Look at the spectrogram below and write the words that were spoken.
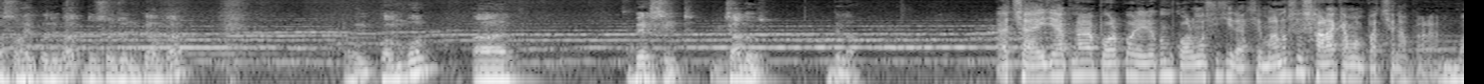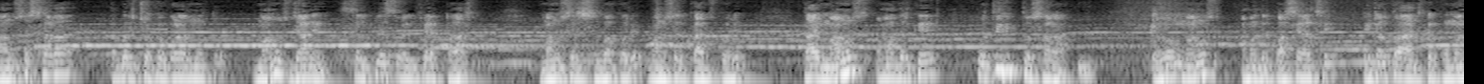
অসহায় পরিবার দুশো জনকে আমরা ওই কম্বল আর বেডশিট চাদর। দিলাম। আচ্ছা এই যে আপনারা পরপর এরকম কর্মসূচি রাখছে মানুষের সাড়া কেমন পাচ্ছেন আপনারা? মানুষের ছাড়া একবার চোখে পড়ার মতো। মানুষ জানে সেলফলেস ওয়েলফেয়ার ট্রাস্ট মানুষের সেবা করে মানুষের কাজ করে। তাই মানুষ আমাদেরকে অতিরিক্ত সাড়া এবং মানুষ আমাদের পাশে আছে। এটাও তো আজকে প্রমাণ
